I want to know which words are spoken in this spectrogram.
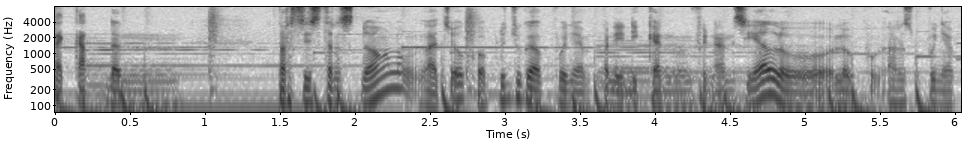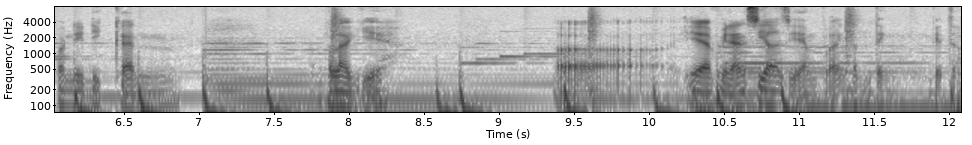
tekad dan persistence doang lo nggak cukup. Lo juga punya pendidikan finansial lo lo harus punya pendidikan apa lagi ya uh, ya finansial sih yang paling penting gitu.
